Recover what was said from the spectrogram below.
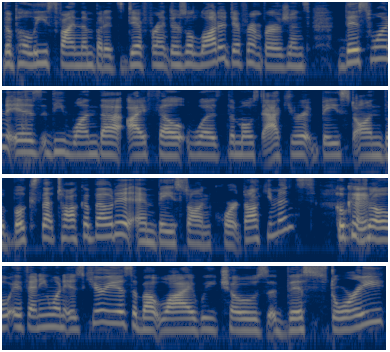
the police find them, but it's different. There's a lot of different versions. This one is the one that I felt was the most accurate based on the books that talk about it and based on court documents. Okay. So if anyone is curious about why we chose this story,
